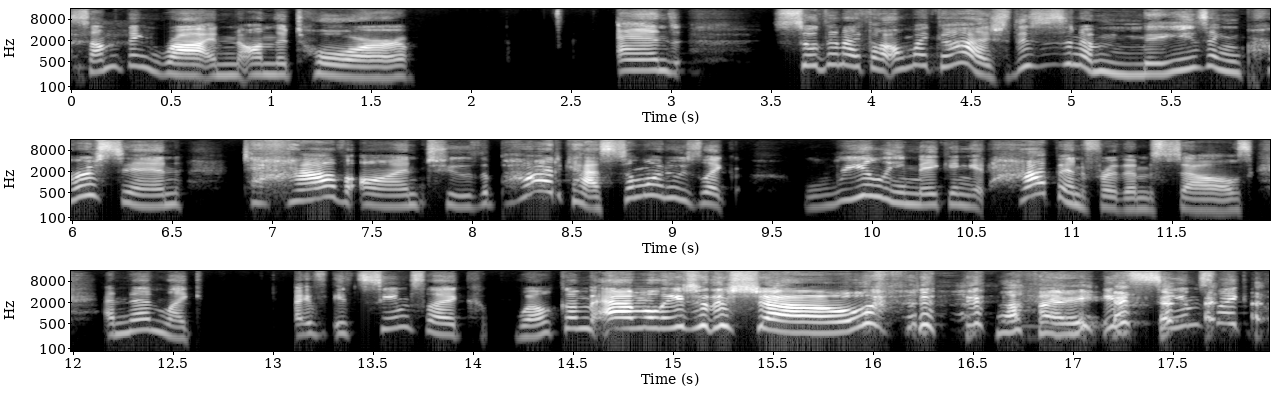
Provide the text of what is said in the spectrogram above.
Something Rotten on the tour. And so then I thought, oh my gosh, this is an amazing person to have on to the podcast. Someone who's like really making it happen for themselves. And then, like, I, it seems like, welcome, Emily, to the show. It seems like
